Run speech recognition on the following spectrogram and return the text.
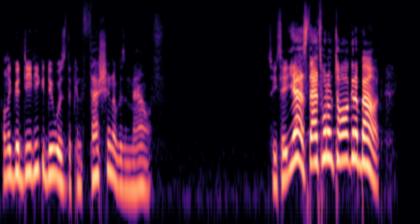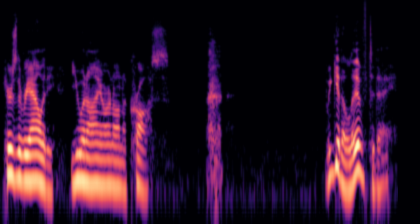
The only good deed he could do was the confession of his mouth. So you say, Yes, that's what I'm talking about. Here's the reality you and I aren't on a cross. we get to live today.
